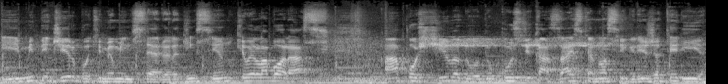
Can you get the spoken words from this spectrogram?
e me pediram, porque meu ministério era de ensino, que eu elaborasse a apostila do, do curso de casais que a nossa igreja teria.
